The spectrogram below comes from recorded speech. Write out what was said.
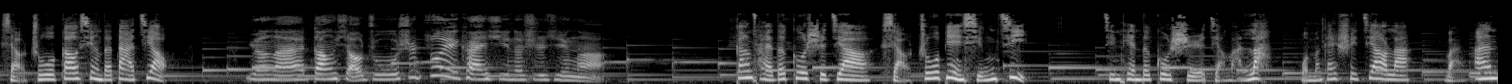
小猪高兴的大叫：“原来当小猪是最开心的事情啊！”刚才的故事叫《小猪变形记》。今天的故事讲完了，我们该睡觉啦，晚安。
